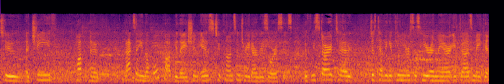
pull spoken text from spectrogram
to achieve pop, uh, vaccinating the whole population is to concentrate our resources. If we start to just having a few nurses here and there, it does make it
